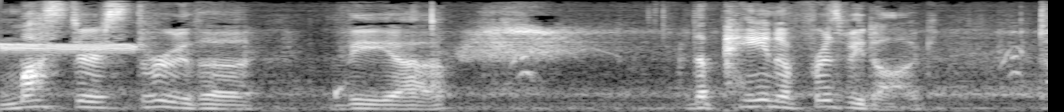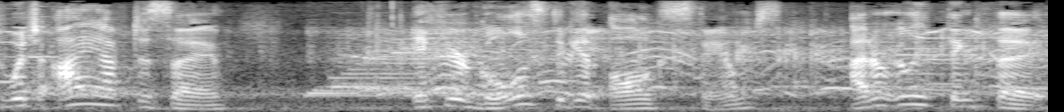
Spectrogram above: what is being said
musters through the, the, uh, the pain of Frisbee Dog. To which I have to say, if your goal is to get all stamps, I don't really think that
